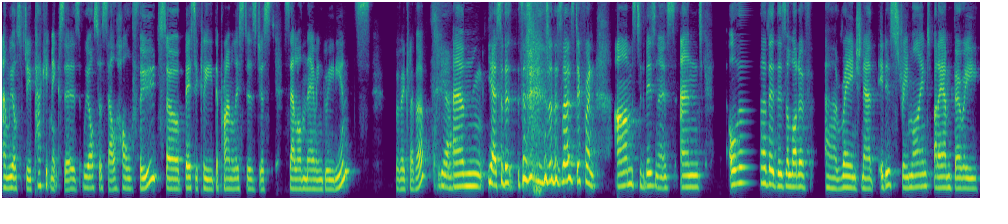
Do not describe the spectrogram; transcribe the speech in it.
And we also do packet mixes. We also sell whole foods. So basically, the primalistas just sell on their ingredients. We're very clever. Yeah. Um, yeah, so there's, so there's those different arms to the business, and although there's a lot of uh, range now, it is streamlined. But I am very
